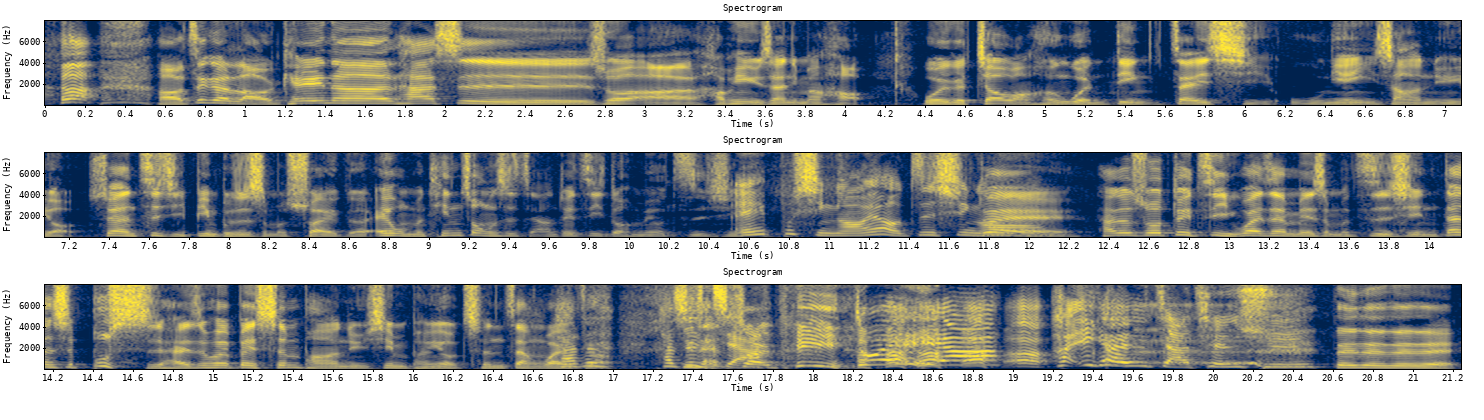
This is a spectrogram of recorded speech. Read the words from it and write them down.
好，这个老 K 呢，他是说啊，好评雨山你们好，我有一个交往很稳定，在一起五年以上的女友，虽然自己并不是什么帅哥，哎，我们听众是怎样，对自己都很没有自信？哎，不行哦，要有自信哦。对，他就说对自己外在没什么自信，但是不时还是会被身旁的女性朋友称赞外表。他是假拽屁、啊，对呀、啊，他一开始假谦虚。对对对对，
